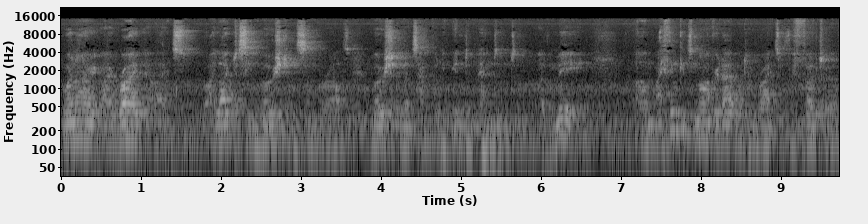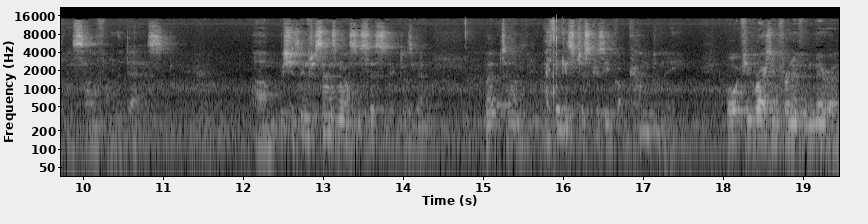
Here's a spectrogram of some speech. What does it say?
when I, I write, I, I, like to see motion somewhere else, motion that's happening independent of me. Um, I think it's Margaret Atwood who writes with a photo of herself on the desk, um, which is interesting, sounds narcissistic, doesn't it? But um, I think it's just because you've got company. Or if you write in front of a mirror,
